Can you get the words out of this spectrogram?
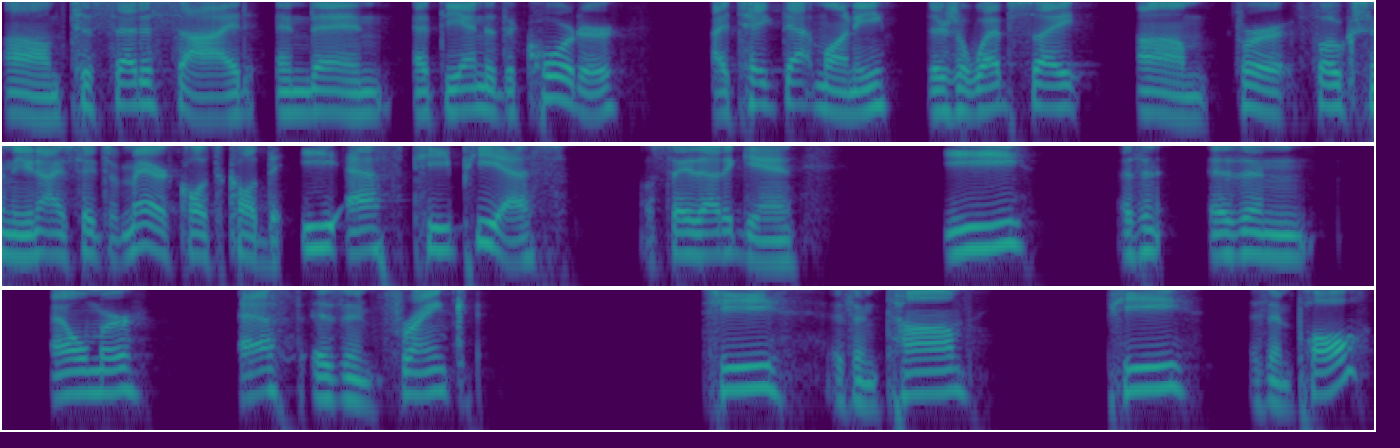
um, to set aside. And then at the end of the quarter i take that money. There's a website um, for folks in the united states of america it's called the eftps i'll say that again. E as in as in elmer f as in frank t as in tom p as in paul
